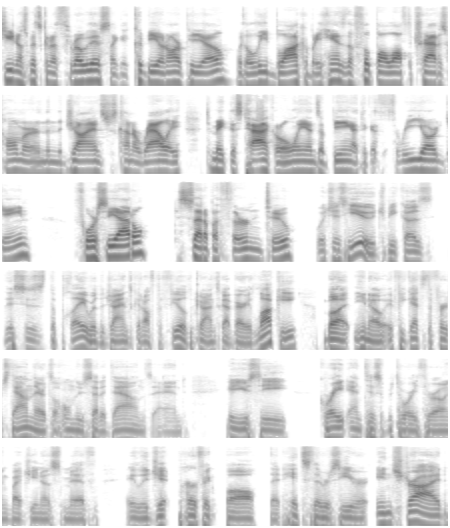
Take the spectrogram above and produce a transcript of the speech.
Geno Smith's going to throw this, like it could be an RPO with a lead blocker, but he hands the football off to Travis Homer, and then the Giants just kind of rally to make this tackle. Only ends up being, I think, a three yard gain for Seattle to set up a third and two. Which is huge because this is the play where the Giants get off the field. The Giants got very lucky, but you know, if he gets the first down there, it's a whole new set of downs. And here you see great anticipatory throwing by Geno Smith, a legit perfect ball that hits the receiver in stride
